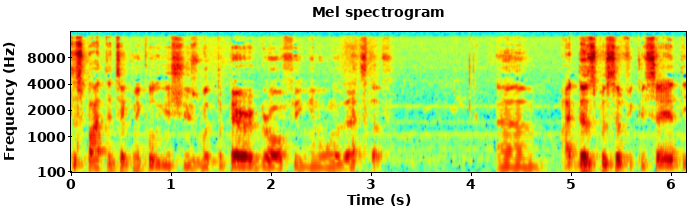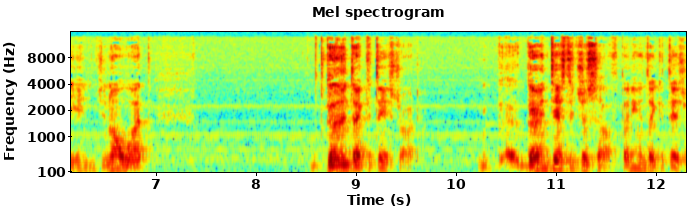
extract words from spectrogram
despite the technical issues with the paragraphing and all of that stuff, um, I did specifically say at the end, you know what? Go and take a test ride. Go and test it yourself. Don't even take a test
